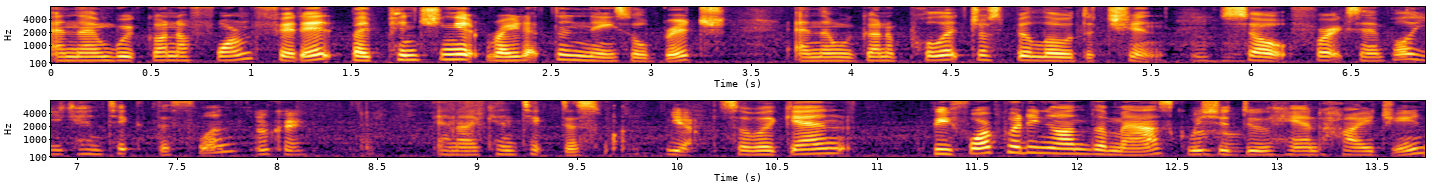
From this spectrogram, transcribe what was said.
and then we're going to form fit it by pinching it right at the nasal bridge and then we're going to pull it just below the chin mm -hmm. so for example you can take this one okay and I can take this one yeah so again before putting on the mask, we uh -huh. should uh-huh. do hand hygiene.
